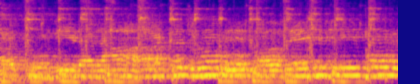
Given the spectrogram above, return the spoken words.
सुनिर नाट झूमे अवैध बोल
